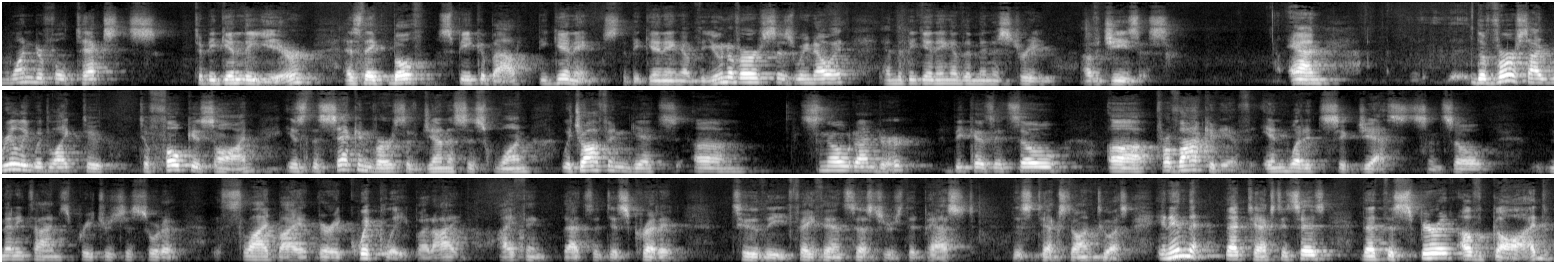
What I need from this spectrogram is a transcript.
wonderful texts to begin the year as they both speak about beginnings the beginning of the universe as we know it, and the beginning of the ministry of Jesus. And the verse I really would like to, to focus on is the second verse of Genesis 1, which often gets um, snowed under because it's so uh, provocative in what it suggests. And so many times preachers just sort of slide by it very quickly, but I, I think that's a discredit to the faith ancestors that passed this text on to us. And in that, that text, it says that the Spirit of God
